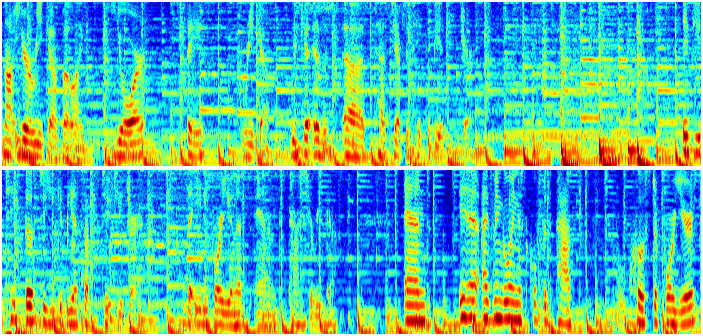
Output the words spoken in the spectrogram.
Not Eureka, but like your space Rika. Rika is a uh, test you have to take to be a teacher. If you take those two, you could be a substitute teacher. The 84 units and pass Eureka. And yeah, I've been going to school for the past close to four years,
